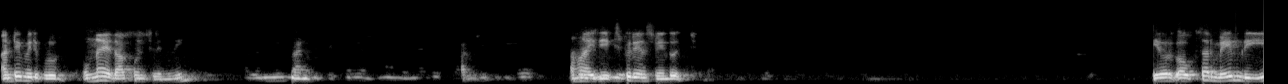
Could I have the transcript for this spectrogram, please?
అంటే మీరు ఇప్పుడు ఉన్నాయా డాక్యుమెంట్స్ ఎన్ని ఇది ఎక్స్పీరియన్స్ మీద వచ్చింది. ఎవరికి ఒకసారి మెయిల్ దిగి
